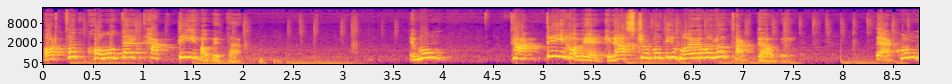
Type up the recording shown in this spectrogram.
অর্থাৎ ক্ষমতায় থাকতেই হবে তার। এবং থাকতেই হবে আর কি। রাষ্ট্রপতি হয়ে হলেও থাকতে হবে। তো এখন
